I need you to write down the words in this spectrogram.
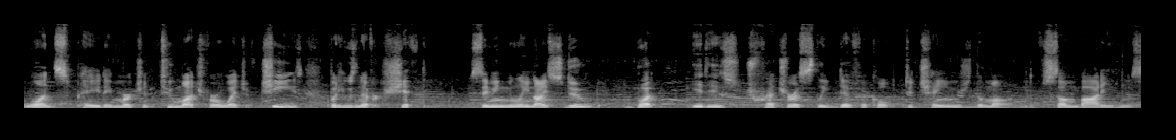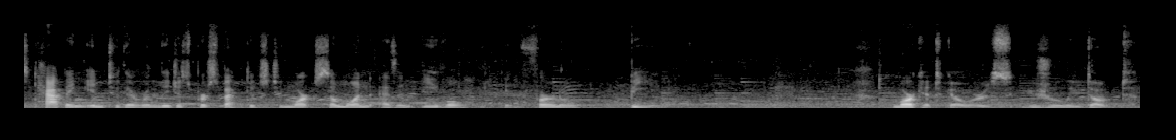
once paid a merchant too much for a wedge of cheese, but he was never shifty. Seemingly nice dude, but it is treacherously difficult to change the mind of somebody who is tapping into their religious perspectives to mark someone as an evil, infernal being. Market goers usually don't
